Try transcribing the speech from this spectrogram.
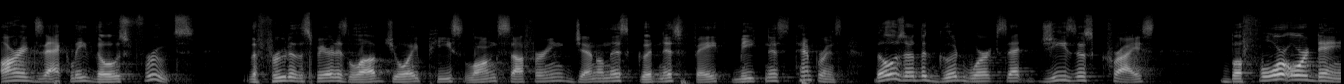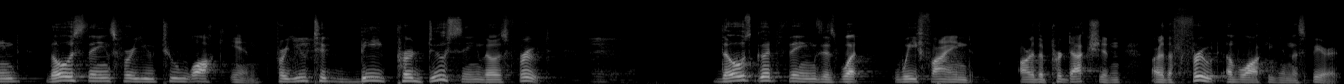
are exactly those fruits. The fruit of the Spirit is love, joy, peace, long suffering, gentleness, goodness, faith, meekness, temperance. Those are the good works that Jesus Christ, before ordained, those things for you to walk in, for you to be producing those fruit. Those good things is what we find are the production, are the fruit of walking in the Spirit.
